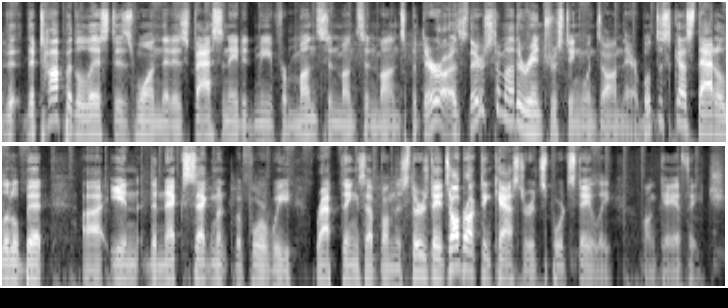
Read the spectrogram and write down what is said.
The the top of the list is one that has fascinated me for months and months and months. But there are there's some other interesting ones on there. We'll discuss that a little bit uh, in the next segment before we wrap things up on this Thursday. It's all Brockton Caster at Sports Daily on KFH.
